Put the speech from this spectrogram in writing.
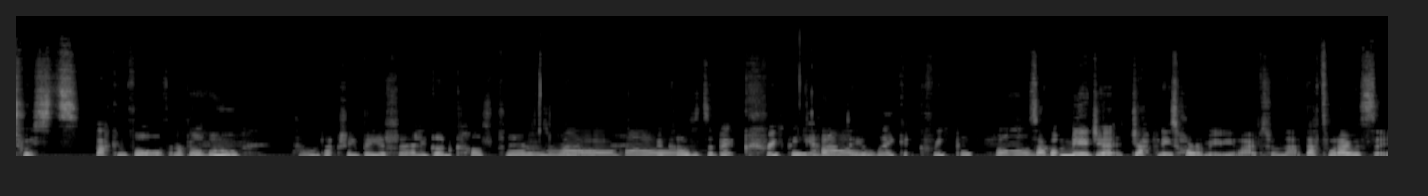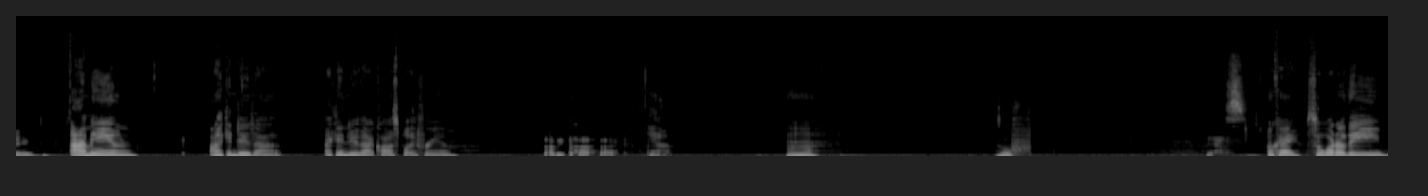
twists back and forth. And I thought, mm-hmm. ooh, that would actually be a fairly good cosplay as oh, well oh. because it's a bit creepy, and I do oh. like it creepy. So I got major Japanese horror movie vibes from that. That's what I was saying. I mean, I can do that. I can do that cosplay for you. That'd be perfect. Yeah. Mm. Oof. Yes. Okay, so what are the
